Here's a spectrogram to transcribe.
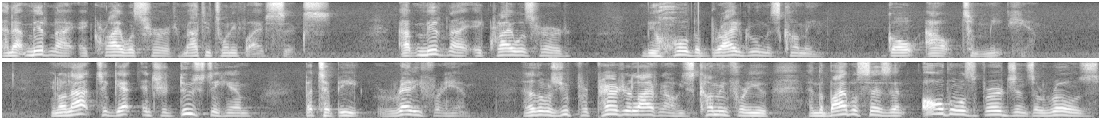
and at midnight a cry was heard, Matthew 25, 6. At midnight a cry was heard, Behold, the bridegroom is coming. Go out to meet him. You know, not to get introduced to him, but to be ready for him. In other words, you've prepared your life now. He's coming for you. And the Bible says that all those virgins arose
